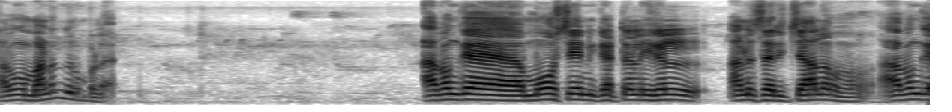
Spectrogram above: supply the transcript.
அவங்க மனம் திரும்பலை. அவங்க மோசேன் கட்டளைகள் அனுசரித்தாலும் அவங்க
